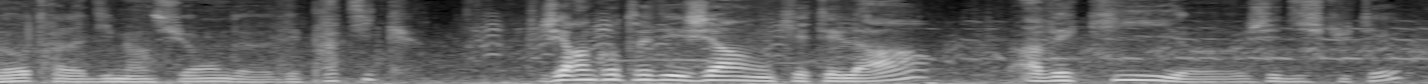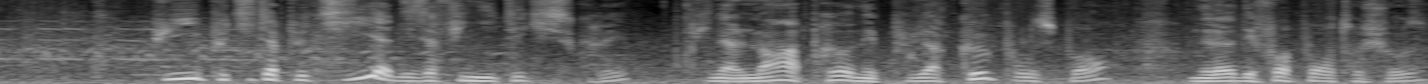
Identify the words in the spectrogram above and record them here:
l'autre à la dimension de- des pratiques. J'ai rencontré des gens qui étaient là, avec qui euh, j'ai discuté. Puis petit à petit, il y a des affinités qui se créent. Finalement, après, on n'est plus là que pour le sport. On est là des fois pour autre chose.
